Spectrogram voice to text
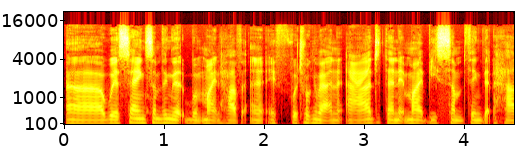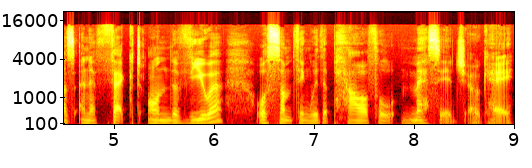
uh, we're saying something that might have, uh, if we're talking about an ad, then it might be something that has an effect on the viewer or something with a powerful message. Okay.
